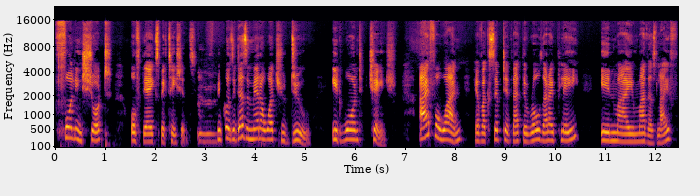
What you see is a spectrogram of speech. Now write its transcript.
falling short of their expectations Mhm. because it doesn't matter what you do it won't change i for one have accepted that the role that i play in my mother's life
